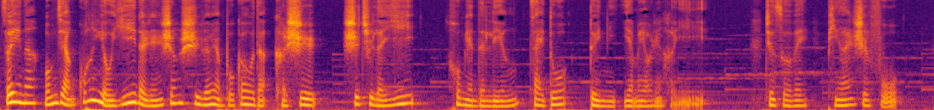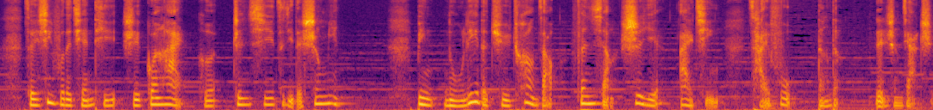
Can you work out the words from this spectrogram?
所以呢，我们讲光有一的人生是远远不够的。可是失去了一，后面的零再多，对你也没有任何意义。正所谓平安是福，所以幸福的前提是关爱和珍惜自己的生命，并努力的去创造、分享事业、爱情、财富。等等，人生价值。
